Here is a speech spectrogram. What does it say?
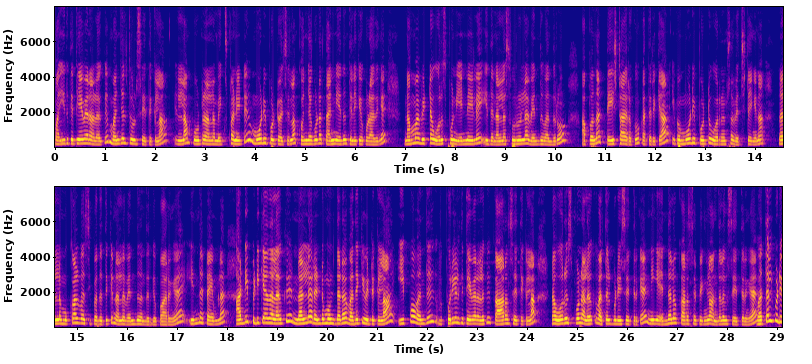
ம இதுக்கு தேவையான அளவுக்கு மஞ்சள் தூள் சேர்த்துக்கலாம். எல்லாம் போட்டு நல்லா மிக்ஸ் பண்ணிவிட்டு மூடி போட்டு வச்சிடலாம். கொஞ்சம் கூட தண்ணி எதுவும் தெளிக்கக்கூடாதுங்க நம்ம விட்ட ஒரு ஸ்பூன் எண்ணெயிலே இது நல்லா சுருளாக வெந்து வந்துடும் அப்போ தான் டேஸ்ட்டாக இருக்கும் கத்திரிக்காய். இப்போ மூடி போட்டு ஒரு நிமிஷம் வச்சுட்டிங்கன்னா நல்ல முக்கால்வாசி பதத்துக்கு நல்லா வெந்து வந்திருக்கு பாருங்கள் இந்த டைமில் அடி பிடிக்காத அளவுக்கு நல்ல ரெண்டு மூணு தடவை வதக்கி விட்டுக்கலாம். இப்போ வந்து பொரியலுக்கு தேவையான அளவுக்கு காரம் சேர்த்துக்கலாம். நான் ஒரு ஸ்பூன் அளவுக்கு வத்தல் பொடி சேர்த்துருக்கேன். நீங்கள் எந்த அளவுக்கு காரம் சேர்ப்பீங்க அந்த அளவுக்கு சேர்த்துருங்க. வத்தல் பொடி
